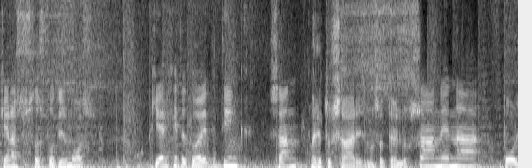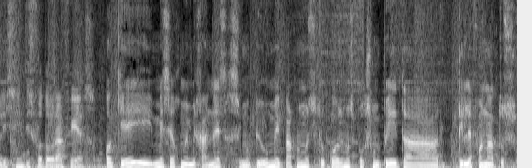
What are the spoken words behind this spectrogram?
και ένας σωστός φωτισμός. Και έρχεται το editing σαν ρετουσάρισμα στο τέλος. σαν ένα polish της φωτογραφίας. OK, okay, εμείς έχουμε μηχανές, χρησιμοποιούμε, υπάρχουν όμως και ο κόσμος που χρησιμοποιεί τα τηλέφωνά τους.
